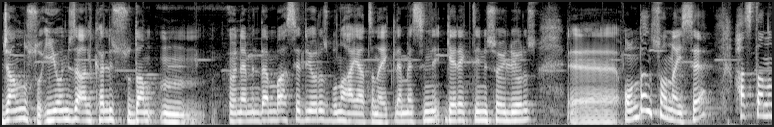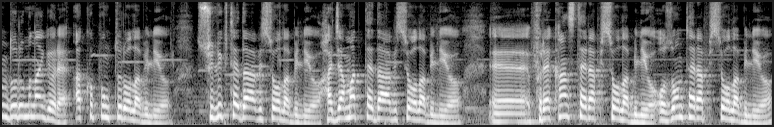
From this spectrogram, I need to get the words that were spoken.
Canlı su, iyonize alkali sudan ım, öneminden bahsediyoruz. Bunu hayatına eklemesini gerektiğini söylüyoruz. Eee, ondan sonra ise hastanın durumuna göre akupunktur olabiliyor, sülük tedavisi olabiliyor, hacamat tedavisi olabiliyor, eee, frekans terapisi olabiliyor, ozon terapisi olabiliyor.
